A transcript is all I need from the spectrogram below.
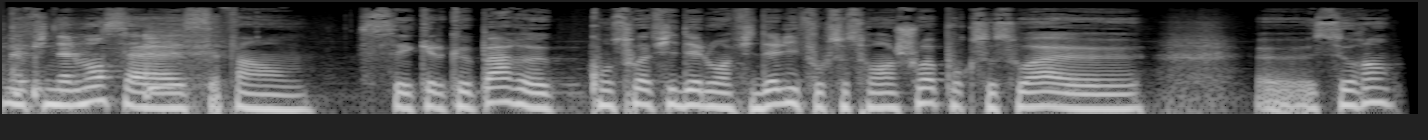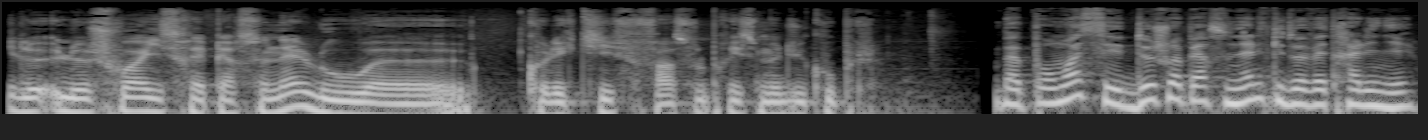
Mais finalement, ça, enfin, c'est quelque part euh, qu'on soit fidèle ou infidèle, il faut que ce soit un choix pour que ce soit euh, euh, serein. le, le, choix, il serait personnel ou euh, collectif, enfin sous le prisme du couple. Bah pour moi c'est deux choix personnels qui doivent être alignés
